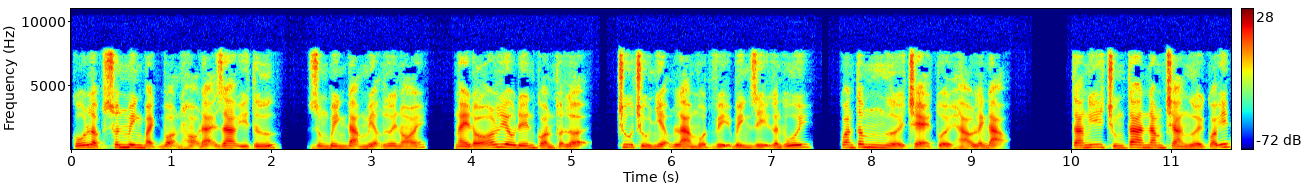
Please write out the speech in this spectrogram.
Cố lập xuân minh bạch bọn họ đại gia ý tứ, dùng bình đạm miệng lươi nói, ngày đó liêu đến còn thuận lợi, chu chủ nhiệm là một vị bình dị gần gũi, quan tâm người trẻ tuổi hảo lãnh đạo. Ta nghĩ chúng ta năm chàng người quá ít,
